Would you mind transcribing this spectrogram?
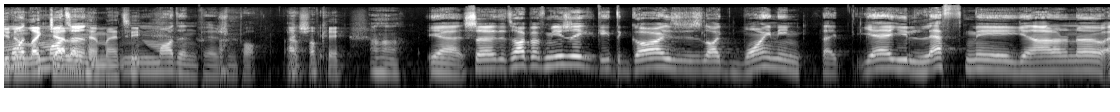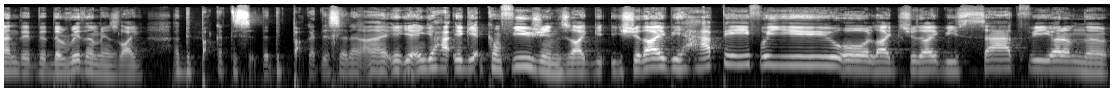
You don't mod- like Jalal modern, Hemmati? Modern Persian pop. Oh, Actually. okay. Uh huh. Yeah, so the type of music the guys is like whining like yeah you left me yeah I don't know and the the, the rhythm is like uh, the buck at this the buck at this and I, you, you, ha- you get confusions like should I be happy for you or like should I be sad for you? I don't know.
